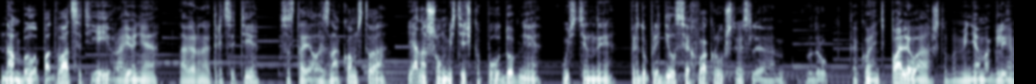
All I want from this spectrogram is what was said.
Нам было по 20, ей в районе, наверное, 30. Состоялось знакомство. Я нашел местечко поудобнее у стены. Предупредил всех вокруг, что если вдруг какое-нибудь палево, чтобы меня могли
